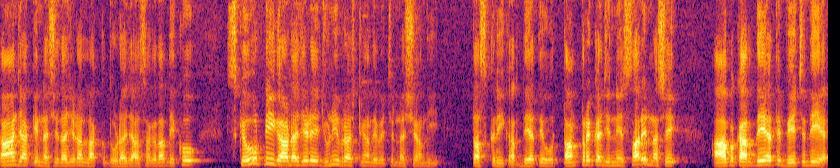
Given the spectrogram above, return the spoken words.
ਤਾਂ ਜਾ ਕੇ ਨਸ਼ੇ ਦਾ ਜਿਹੜਾ ਲੱਕ ਤੋੜਿਆ ਜਾ ਸਕਦਾ। ਦੇਖੋ ਸਿਕਿਉਰਿਟੀ ਗਾਰਡ ਆ ਜਿਹੜੇ ਯੂਨੀਵਰਸਿਟੀਆਂ ਦੇ ਵਿੱਚ ਨਸ਼ਿਆਂ ਦੀ ਤਸਕਰੀ ਕਰਦੇ ਆ ਤੇ ਉਹ ਤਾਂਤਰਿਕ ਆ, ਜਿੰਨੇ ਸਾਰੇ ਨਸ਼ੇ ਆਪ ਕਰਦੇ ਆ ਤੇ ਵੇਚਦੇ ਆ।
